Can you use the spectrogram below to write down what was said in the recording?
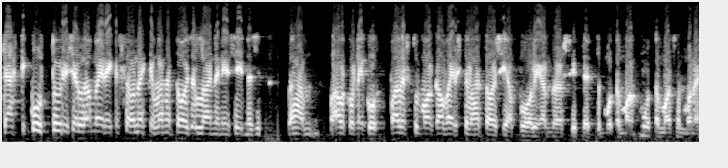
tähtikulttuuri siellä Amerikassa on ehkä vähän toisenlainen, niin siinä sitten vähän alkoi niinku paljastumaan kaverista vähän toisia puolia myös sitten, että muutama, muutama semmoinen,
